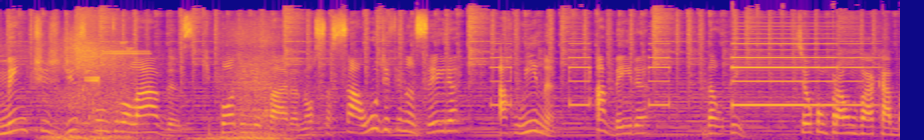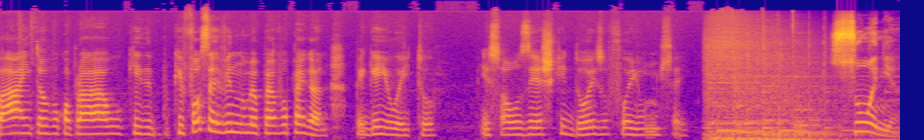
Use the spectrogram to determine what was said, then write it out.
mentes descontroladas que podem levar a nossa saúde financeira à ruína, à beira da UTI. Se eu comprar um vai acabar, então eu vou comprar o que, que for servindo no meu pé, eu vou pegando. Peguei oito. E só usei acho que dois ou foi um, não sei. Sônia,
